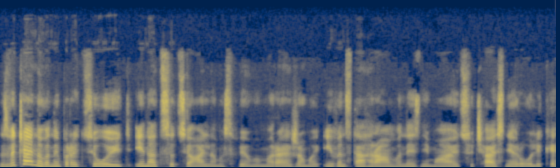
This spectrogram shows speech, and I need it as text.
Звичайно, вони працюють і над соціальними своїми мережами, і в Інстаграм вони знімають сучасні ролики,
